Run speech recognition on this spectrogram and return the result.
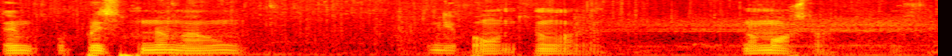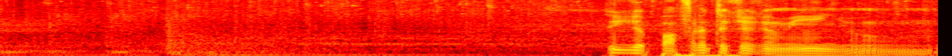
Sempre com o príncipe na mão. E para onde? Vamos lá ver. Não mostra. Siga para a frente que é caminho. Não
